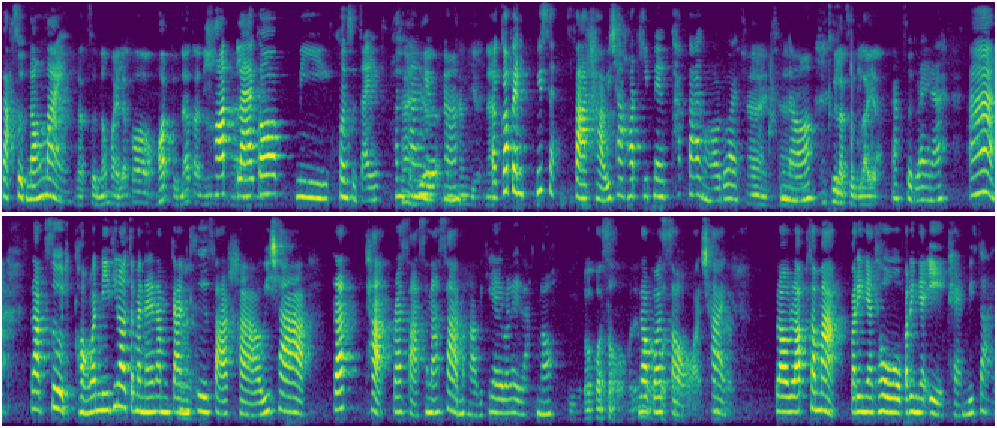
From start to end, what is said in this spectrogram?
หลักสูตรน้องใหม่ หลักสูตรน้องใหม่แล้วก็ฮอตอยู่นะตอนนี้ฮอตและก็มีคนสนใจค่อนข้างใช่เยอะนะค่อนข้างเยอะนะ แล้วก็เป็นวิสาสาขาวิชาฮอตฮิตในภาคใต้ของเราด้วย ใช่ใช่เนอะนั่นคือหลักสูตรอะไรอะ หลักสูตรอะไรนะ อ่า หลักสูตรของวันนี้ที่เราจะมาแนะนำกันอ่าคือสาขาวิชา รัฐประศาสนศาสตร์มหาวิทยาลัยวลัยลักษณ์เนาะคือรปศเขาเยกรว่าปศใช่นะครับเรารับสมัครปริญญาโทปริญญาเอกแผนวิจัย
